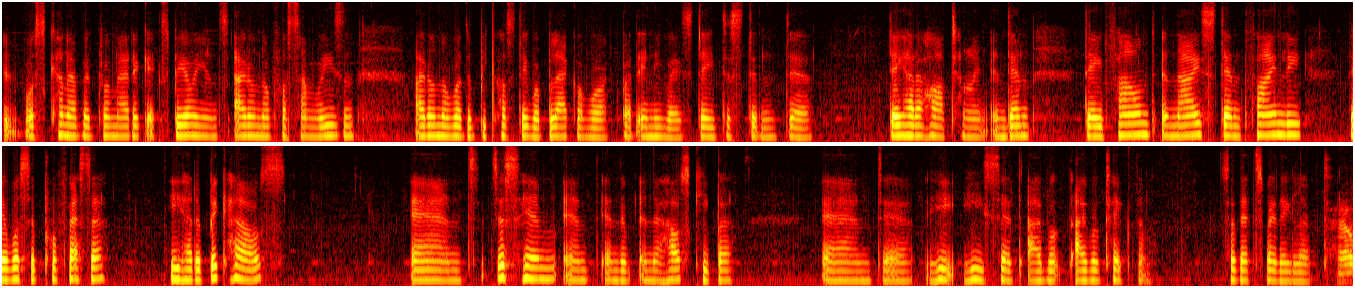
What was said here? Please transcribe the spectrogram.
it was kind of a dramatic experience. I don't know for some reason. I don't know whether because they were black or what, but anyways, they just didn't. Uh, they had a hard time, and then they found a nice. Then finally, there was a professor. He had a big house, and just him and and the and the housekeeper, and uh, he he said, "I will I will take them." So that's where they lived. How,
